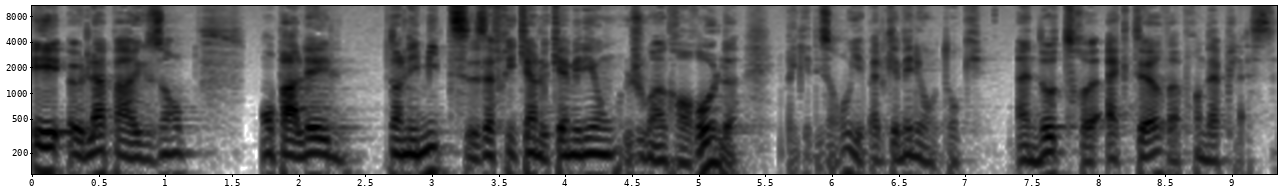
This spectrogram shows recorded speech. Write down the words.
Et euh, là, par exemple, on parlait dans les mythes africains, le caméléon joue un grand rôle. Eh ben, il y a des endroits où il n'y a pas le caméléon. Donc, un autre acteur va prendre la place.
